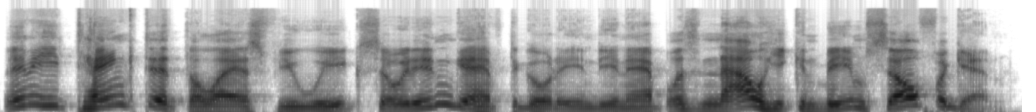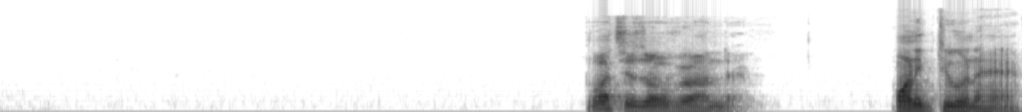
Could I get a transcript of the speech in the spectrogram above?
maybe he tanked it the last few weeks, so he didn't have to go to Indianapolis. Now he can be himself again. What's his over under? 22 and a half.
